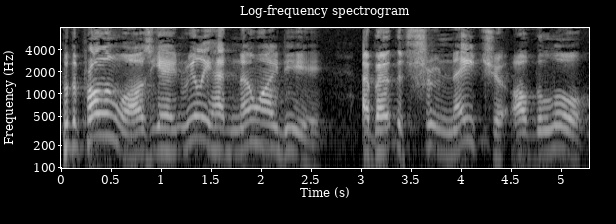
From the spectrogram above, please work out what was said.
But the problem was he really had no idea about the true nature of the law.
